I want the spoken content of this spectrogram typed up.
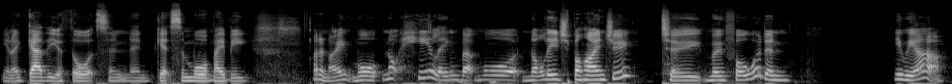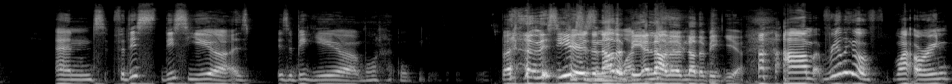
you know, gather your thoughts and, and get some more maybe, I don't know, more not healing, but more knowledge behind you to move forward. And here we are. And for this this year is is a big year. Well, but this year This is, is another another big another another big year. um, really of my own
